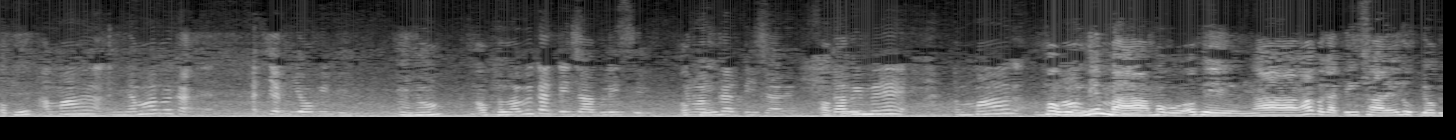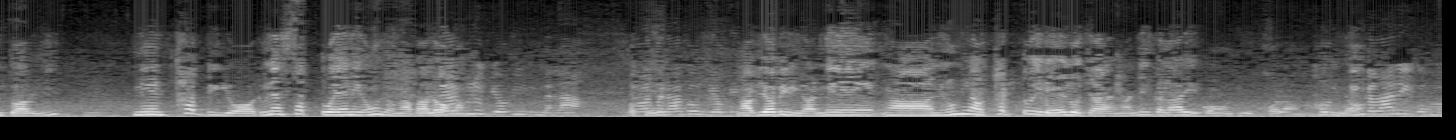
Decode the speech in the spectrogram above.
โอเค အမညီမဘက်ကအကျက်ပြောပြီးပြီ อือဟမ်โอเค အမဘက်ကတေချာပလေးစီအမဘက်ကတေချာတယ် Okay. ဒါပေမဲ့အမ မဟုတ်ဘူးနင့်မှာမဟုတ်ဘူးโอเคငါငါဘက်ကတေးချတယ်လို့ပြောပြီးသွားပြီ နင်ထပ်ပြီးတော့ဒီနဲ့ဆက်တွဲနေအောင်ဆိုငါဘာလို့အောင် လို့ပြောပြီးမလား โอเค စကားကုန်ပြောပြီး ငါပြောပြီးနော်နင်ငါနင်တို့နှစ်ယောက်ထပ်တွေ့တယ်လို့ကြားရင်ငါနင်ကလားတွေအကုန်လုံးယူခေါ်လာမှာဟုတ်ပြီနော် ကလားလေးကိုမ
